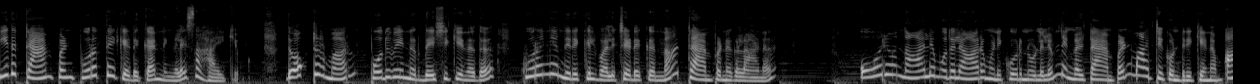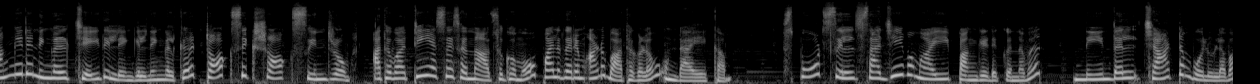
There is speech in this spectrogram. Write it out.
ഇത് ടാമ്പൺ പുറത്തേക്കെടുക്കാൻ നിങ്ങളെ സഹായിക്കും. ഡോക്ടർമാർ പൊതുവെ നിർദ്ദേശിക്കുന്നത് കുറഞ്ഞ നിരക്കിൽ വലിച്ചെടുക്കുന്ന ടാമ്പണുകളാണ് ഓരോ നാല് മുതൽ ആറ് മണിക്കൂറിനുള്ളിലും നിങ്ങൾ ടാമ്പൺ മാറ്റിക്കൊണ്ടിരിക്കണം. അങ്ങനെ നിങ്ങൾ ചെയ്തില്ലെങ്കിൽ നിങ്ങൾക്ക് ടോക്സിക് ഷോക്ക് സിൻഡ്രോം അഥവാ ടി എസ് എസ് എന്ന അസുഖമോ പലതരം അണുബാധകളോ ഉണ്ടായേക്കാം. സ്പോർട്സിൽ സജീവമായി പങ്കെടുക്കുന്നവർ നീന്തൽ ചാട്ടം പോലുള്ളവ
